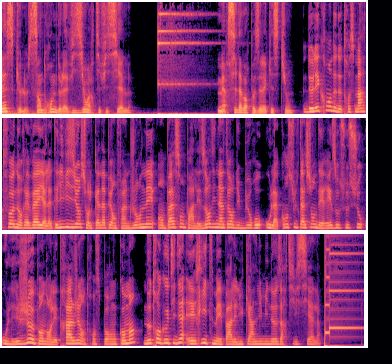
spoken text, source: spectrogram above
Qu'est-ce que le syndrome de la vision artificielle? Merci d'avoir posé la question. De l'écran de notre smartphone au réveil à la télévision sur le canapé en fin de journée, en passant par les ordinateurs du bureau ou la consultation des réseaux sociaux ou les jeux pendant les trajets en transport en commun, notre quotidien est rythmé par les lucarnes lumineuses artificielles.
